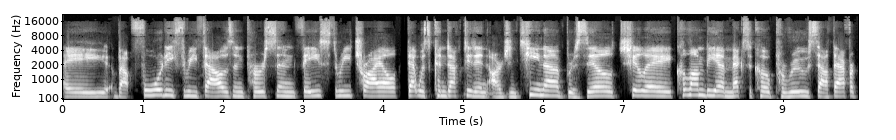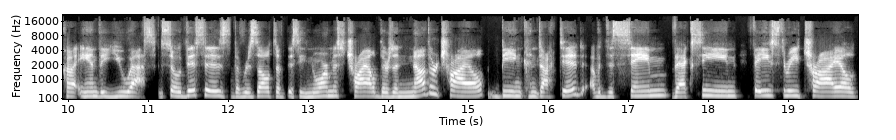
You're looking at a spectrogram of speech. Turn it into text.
a about 43,000 person phase 3 trial that was conducted in Argentina, Brazil, Chile, Colombia, Mexico, Peru, South Africa and the US. So this is the result of this enormous trial. There's another trial being conducted with the same vaccine phase 3 trial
